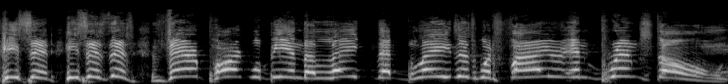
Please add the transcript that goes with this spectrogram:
He said, he says this, their part will be in the lake that blazes with fire and brimstone,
